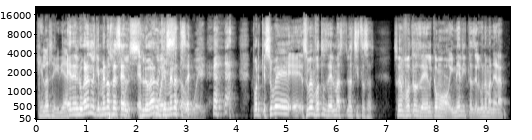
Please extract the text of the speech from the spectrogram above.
qué lo seguirías. En el lugar en el que menos ves él. El lugar en el que menos ves. Porque sube, eh, suben fotos de él más, más chistosas. Suben fotos de él como inéditas de alguna manera.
